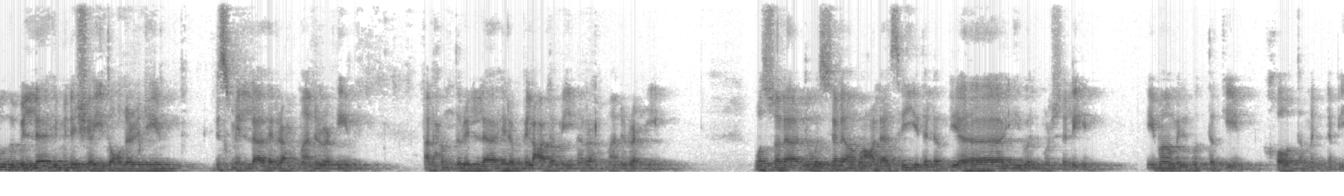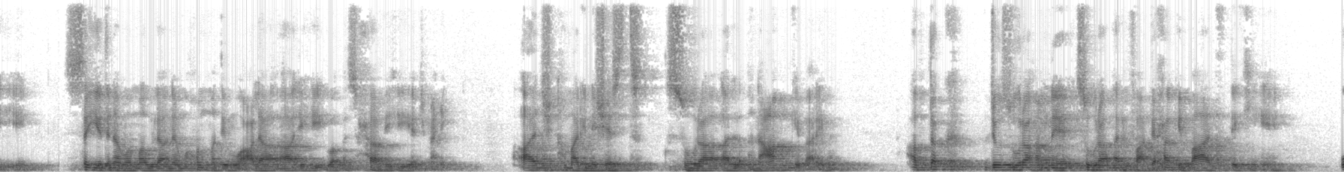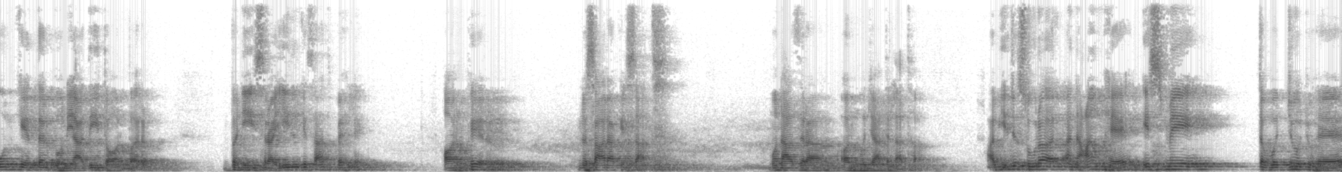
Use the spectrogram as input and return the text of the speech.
اعوذ باللہ من الشیطان الرجیم۔ بسم اللہ الرحمن الرحیم۔ الحمد للہ رب العالمین الرحمن الرحیم۔ والصلاة والسلام على سید الانبیاء والمرسلین۔ امام المتقین، خاتم النبیین۔ سیدنا و مولانا محمد وعلى آلہ و اصحابہ اجمعین۔ آج ہماری نشست سورہ الانعام کے بارے میں۔ اب تک جو سورہ ہم نے سورہ الفاتحہ کے بعد دیکھی ہیں، ان کے اندر بنیادی طور پر بنی اسرائیل کے ساتھ پہلے اور پھر نصارہ کے ساتھ مناظرہ اور مجادلہ تھا۔ اب یہ جو سورہ الانعام ہے، اس میں توجہ جو ہے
